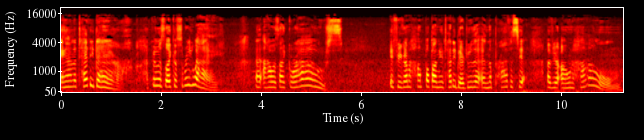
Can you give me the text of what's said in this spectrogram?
and a teddy bear. It was like a three way. And I was like, gross. If you're gonna hump up on your teddy bear, do that in the privacy of your own home.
